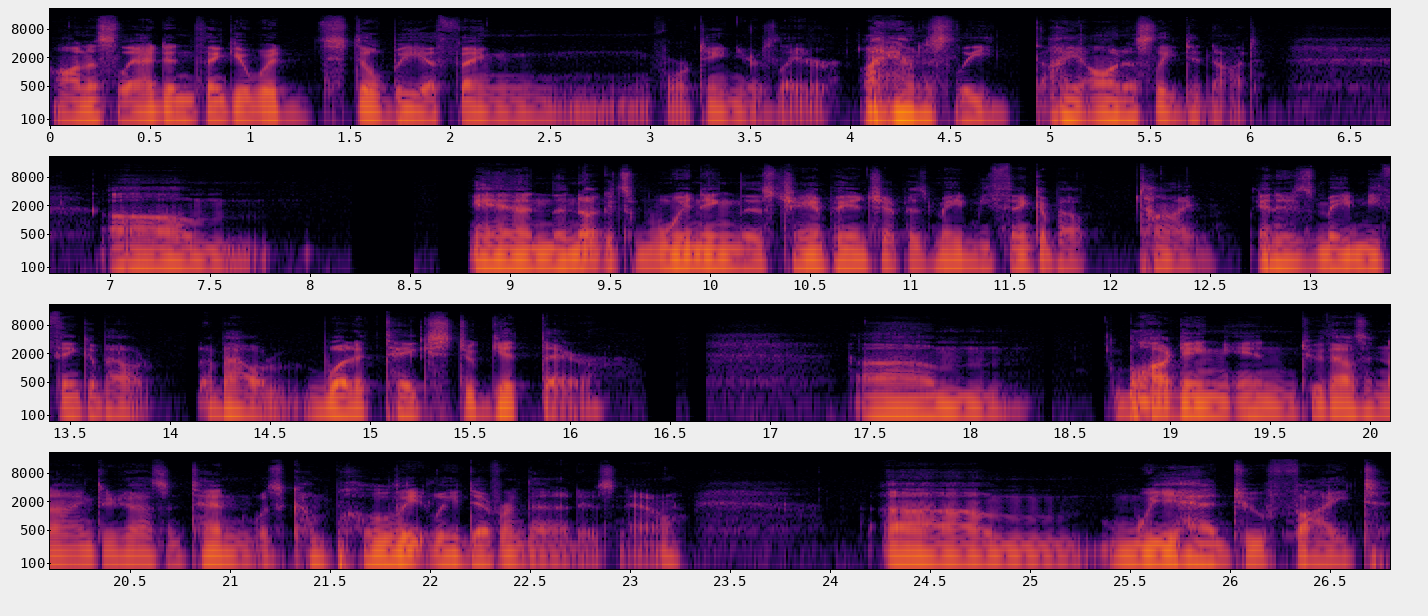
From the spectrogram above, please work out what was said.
honestly, I didn't think it would still be a thing 14 years later. I honestly, I honestly did not. Um, and the Nuggets winning this championship has made me think about time and it has made me think about about what it takes to get there. Um, blogging in 2009 2010 was completely different than it is now. Um, we had to fight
